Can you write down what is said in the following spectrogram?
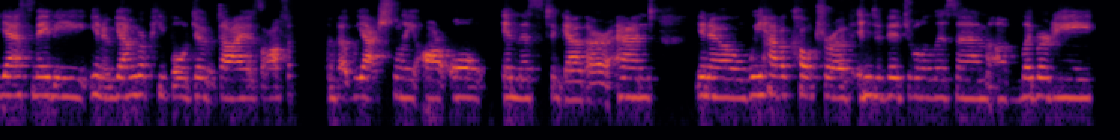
yes, maybe, you know, younger people don't die as often, but we actually are all in this together. And, you know, we have a culture of individualism, of liberty,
